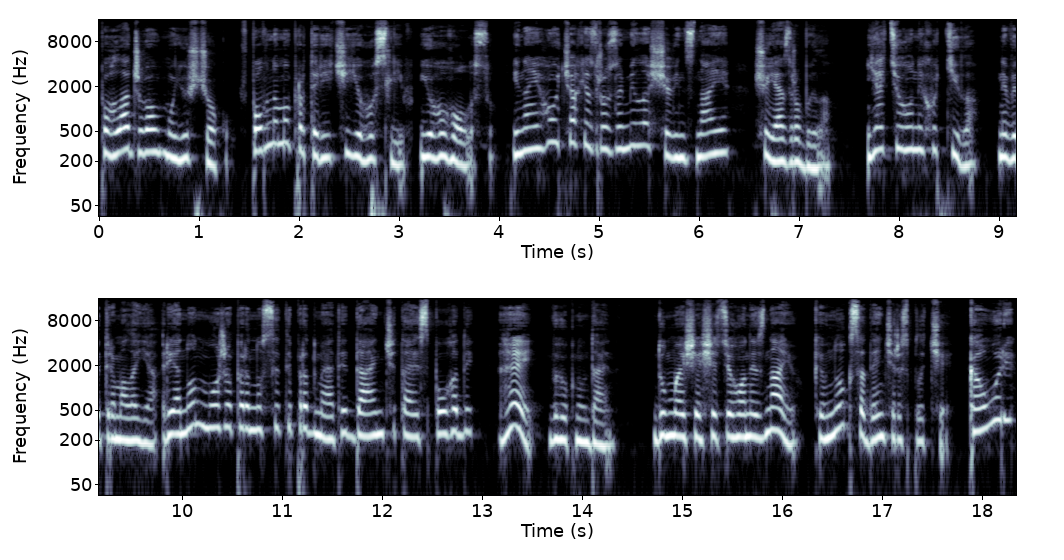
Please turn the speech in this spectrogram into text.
погладжував мою щоку в повному протиріччі його слів, його голосу, і на його очах я зрозуміла, що він знає, що я зробила. Я цього не хотіла, не витримала я. Ріаннон може переносити предмети, Дайн читає спогади. Гей. вигукнув Дайн. Думаєш, я ще цього не знаю? кивнув Ксаден через плече. Каорі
